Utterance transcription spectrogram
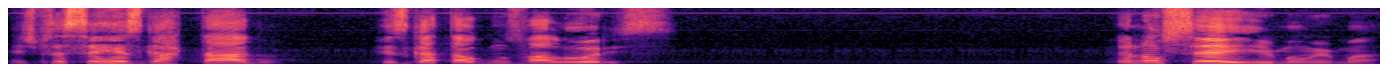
A gente precisa ser resgatado, resgatar alguns valores. Eu não sei, irmão e irmã,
